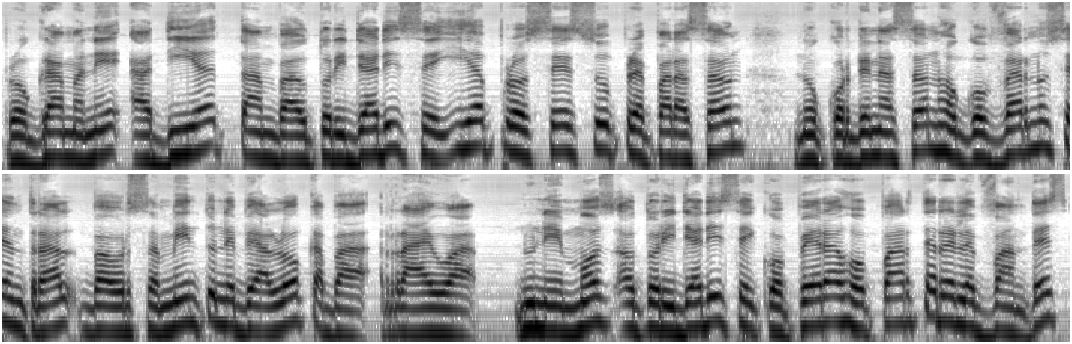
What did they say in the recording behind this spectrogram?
programa ne adia tamba autoridade se ia processo preparação no coordenação do governo central ba orçamento ne bealoca ba Raiwa. Nunemos autoridades se coopera com partes relevantes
